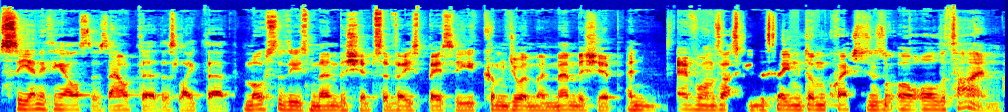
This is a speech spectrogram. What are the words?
see anything else that's out there that's like that. Most of these memberships are basically, you come join my membership and everyone's asking the same dumb questions all, all the time.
